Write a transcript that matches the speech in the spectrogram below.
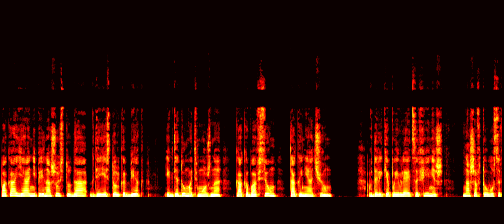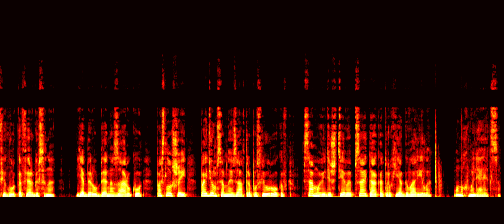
пока я не переношусь туда, где есть только бег, и где думать можно как обо всем, так и ни о чем. Вдалеке появляется финиш, наш автобус и фигурка Фергюсона. Я беру Бена за руку. «Послушай, пойдем со мной завтра после уроков. Сам увидишь те веб-сайты, о которых я говорила». Он ухмыляется.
